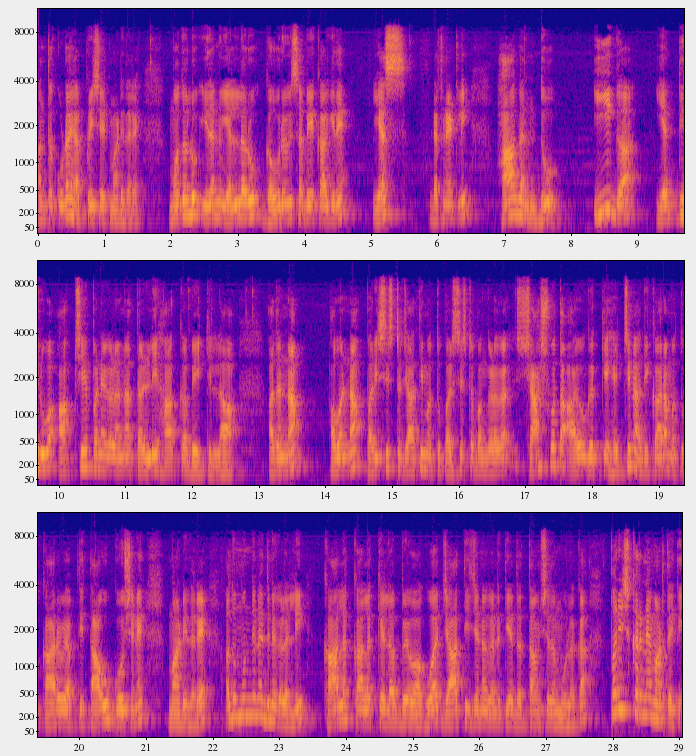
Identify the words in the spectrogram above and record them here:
ಅಂತ ಕೂಡ ಅಪ್ರಿಷಿಯೇಟ್ ಮಾಡಿದ್ದಾರೆ. ಮೊದಲು ಇದನ್ನು ಎಲ್ಲರೂ ಗೌರವಿಸಬೇಕಾಗಿದೆ. ಎಸ್ ಡೆಫಿನೆಟ್ಲಿ ಹಾಗಂದು ಈಗ ಎದ್ದಿರುವ ಆಕ್ಷೇಪಣೆಗಳನ್ನು ತಳ್ಳಿ ಹಾಕಬೇಕಿಲ್ಲ ಅದನ್ನು ಅವನ್ನು ಪರಿಶಿಷ್ಟ ಜಾತಿ ಮತ್ತು ಪರಿಶಿಷ್ಟ ಬಂಗಾಳ ಶಾಶ್ವತ ಆಯೋಗಕ್ಕೆ ಹೆಚ್ಚಿನ ಅಧಿಕಾರ ಮತ್ತು ಕಾರ್ಯವ್ಯಾಪ್ತಿ ತಾವು ಘೋಷಣೆ ಮಾಡಿದರೆ ಅದು ಮುಂದಿನ ದಿನಗಳಲ್ಲಿ ಕಾಲಕಾಲಕ್ಕೆ ಲಭ್ಯವಾಗುವ ಜಾತಿ ಜನಗಣತಿಯ ದತ್ತಾಂಶದ ಮೂಲಕ ಪರಿಷ್ಕರಣೆ ಮಾಡ್ತೈತಿ.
